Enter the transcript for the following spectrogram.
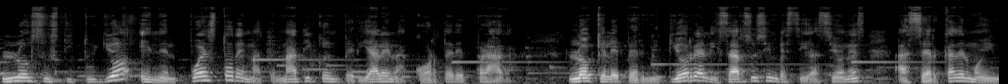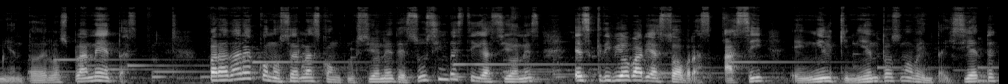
lo sustituyó en el puesto de matemático imperial en la corte de Praga, lo que le permitió realizar sus investigaciones acerca del movimiento de los planetas. Para dar a conocer las conclusiones de sus investigaciones, escribió varias obras. Así, en 1597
